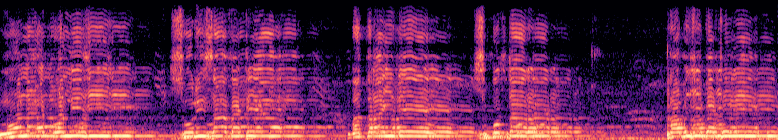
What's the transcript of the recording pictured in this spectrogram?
ਮੋਹਨ ਲਾਲ ਕੋਹਲੀ ਜੀ ਸੂਰੀ ਸਾਹਿਬ ਬੈਠੇ ਆ ਬਤਰਾ ਜੀ ਦੇ ਸਪੁੱਤਰ ਪ੍ਰਭ ਜੀ ਬੈਠੇ ਨੇ।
